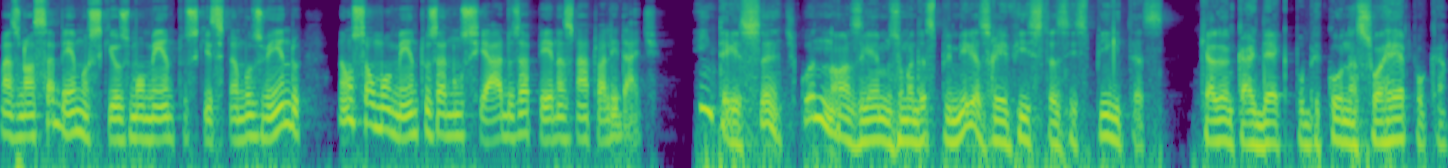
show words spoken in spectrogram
mas nós sabemos que os momentos que estamos vendo não são momentos anunciados apenas na atualidade. É interessante, quando nós lemos uma das primeiras revistas espíritas que Allan Kardec publicou na sua época,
